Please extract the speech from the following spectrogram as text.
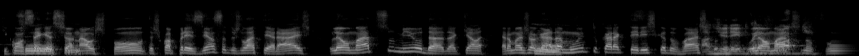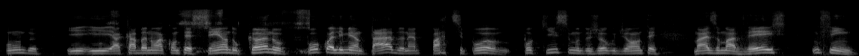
que consegue Sim, acionar os pontas, com a presença dos laterais. O Léo Matos sumiu da, daquela. Era uma jogada É. muito característica do Vasco. Direito o Léo Matos no fundo e, e acaba não acontecendo. O Cano, pouco alimentado, né? Participou pouquíssimo do jogo de ontem, mais uma vez. Enfim,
